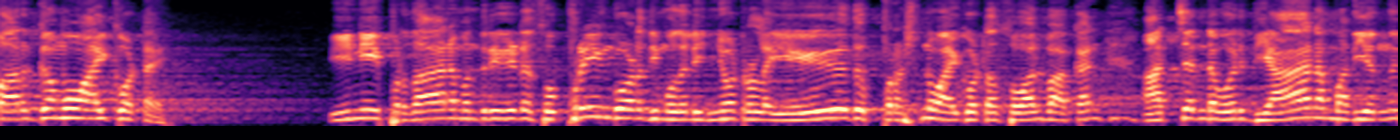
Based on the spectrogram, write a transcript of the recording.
വർഗമോ ആയിക്കോട്ടെ. ഇനി പ്രധാനമന്ത്രിയുടെ സുപ്രീം കോടതി മുതൽ ഇങ്ങോട്ടുള്ള ഏത് പ്രശ്നവും ആയിക്കോട്ടെ സോൾവ് ആക്കാൻ അച്ഛന്റെ ഒരു ധ്യാനം മതിയെന്ന്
